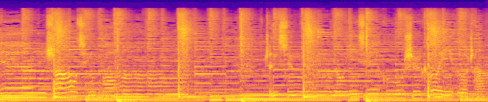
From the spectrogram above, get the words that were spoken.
年少轻狂，真幸运有一些故事可以歌唱。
